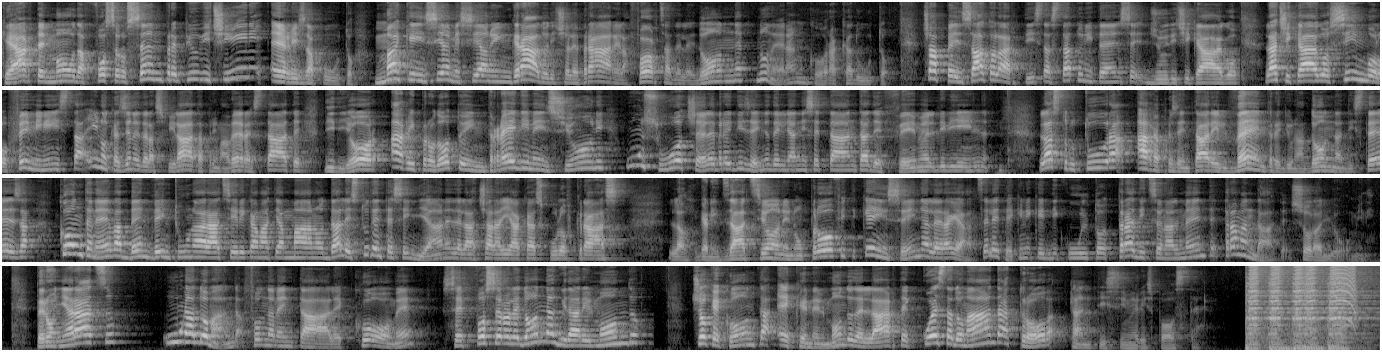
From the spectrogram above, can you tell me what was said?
Che arte e moda fossero sempre più vicini è risaputo, ma che insieme siano in grado di celebrare la forza delle donne non era ancora accaduto. Ci ha pensato l'artista statunitense Judy Chicago. La Chicago, simbolo femminista, in occasione della sfilata primavera-estate di Dior, ha riprodotto in tre dimensioni un suo celebre disegno degli anni 70, The Female Divine. La struttura, a rappresentare il ventre di una donna distesa, conteneva ben 21 ricamati a mano dalle studentesse indiane della Charayaka School of Crafts, l'organizzazione no profit che insegna alle ragazze le tecniche di culto tradizionalmente tramandate solo agli uomini. Per ogni arazzo una domanda fondamentale come se fossero le donne a guidare il mondo? Ciò che conta è che nel mondo dell'arte questa domanda trova tantissime risposte.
